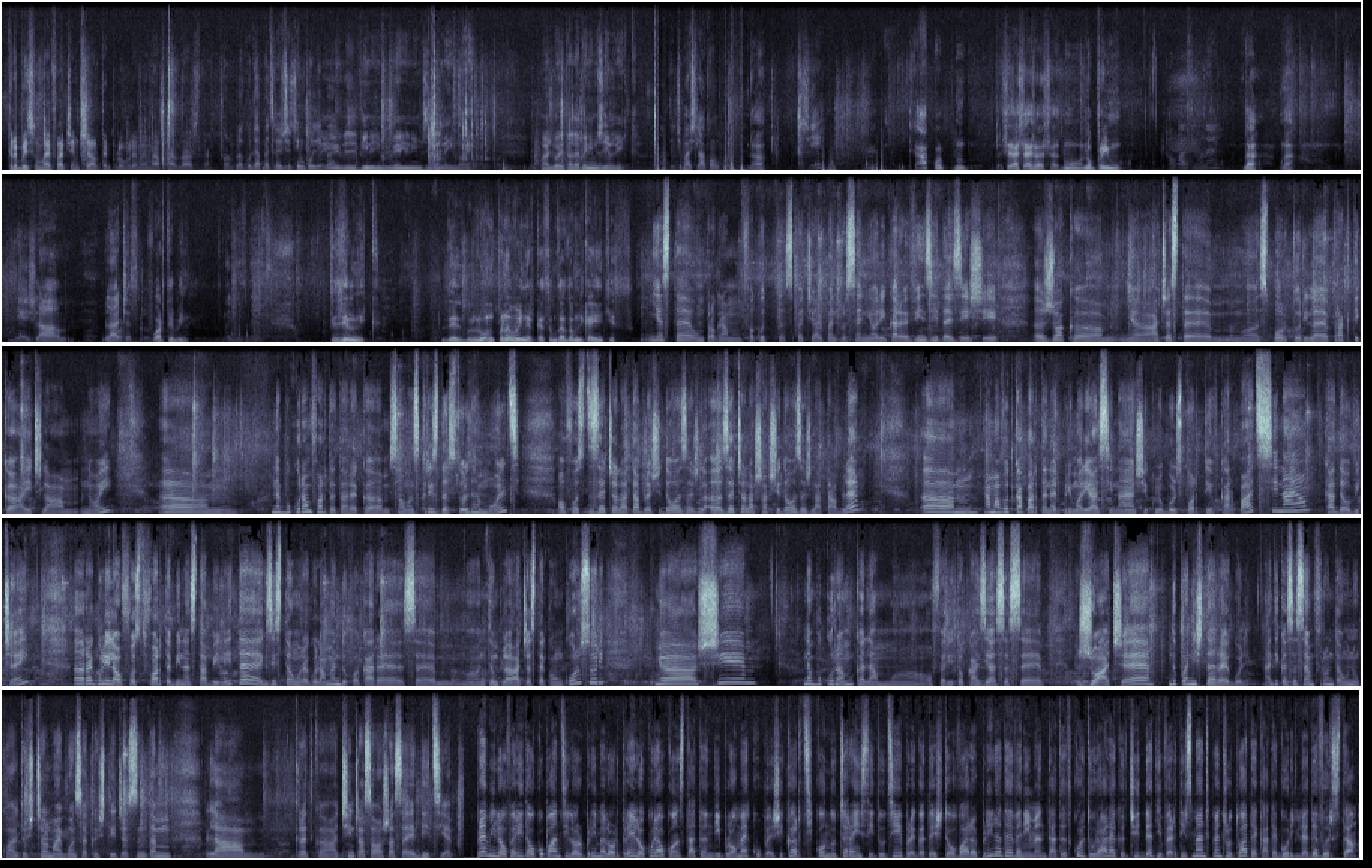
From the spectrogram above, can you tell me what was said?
trebuie să mai facem și alte probleme în afară de astea. Mod plăcut de a petrece timpul liber. Venim, venim zilnic noi. Majoritatea venim zilnic. Participați și la concurs. Da. Și? Acolo, și așa, așa, așa, nu, nu primul. O pasiune? Da, da, Cum e aici la, la acest club? foarte bine. Veniți des? Zilnic. De luni până vineri, că sunt domnica e închis. Este un program făcut special pentru seniorii care vin zi de zi și uh, joacă uh, aceste uh, sporturi, le practică aici la noi. Uh, Ne bucurăm foarte tare că s-au înscris destul de mulți. Au fost 10 la table și 20 la, uh, 10 la șah și 20 la table. Uh, Am avut ca parteneri primăria Sinaia și clubul sportiv Carpați Sinaia, ca de obicei. Uh, Regulile au fost foarte bine stabilite, există un regulament după care se uh, întâmplă aceste concursuri. Uh, și ne bucurăm că le-am uh, oferit ocazia să se joace după niște reguli, adică să se înfrunte unul cu altul și cel mai bun să câștige. Suntem la, cred că, a cincea sau a șasea ediție. Premiile oferite ocupanților primelor trei locuri au constat în diplome, cupe și cărți. Conducerea instituției pregătește o vară plină de evenimente, atât culturale cât și de divertisment, pentru toate categoriile de vârstă.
